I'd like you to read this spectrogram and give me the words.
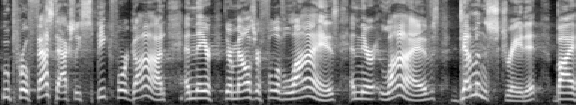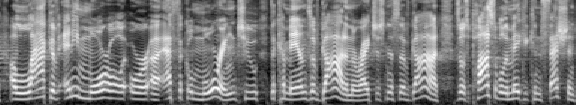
who profess to actually speak for God, and their, their mouths are full of lies, and their lives demonstrate it by a lack of any moral or uh, ethical mooring to the commands of God and the righteousness of God. So it's possible to make a confession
